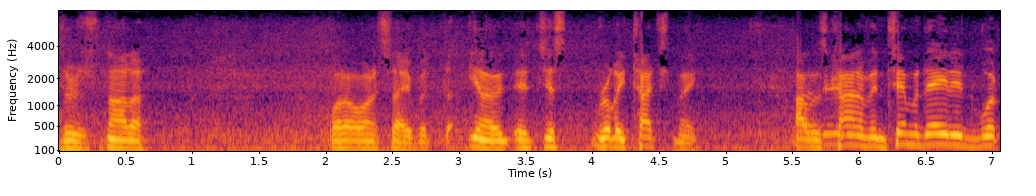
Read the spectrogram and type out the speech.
there's not a what I want to say, but you know, it just really touched me. I was kind of intimidated what,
